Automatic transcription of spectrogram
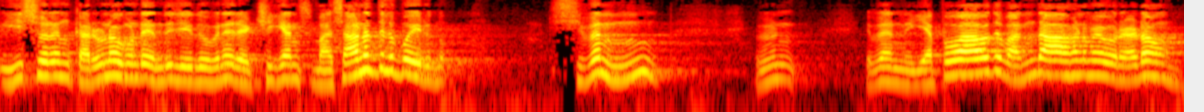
ഈശ്വരൻ കരുണ കൊണ്ട് എന്ത് ചെയ്തു? ഇവനെ രക്ഷിക്കാൻ ശ്മശാനത്തിൽ പോയിരുന്നു. ശിവൻ இவன் எப்பவாவது வந்தாகணுமே ஒரு இடம்.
